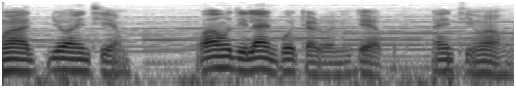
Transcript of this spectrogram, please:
વાં, જો અહીંથી આમ. વાં સુધી લાઈન પહોંચાડવાની છે આપણે. અહીંથી વાં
